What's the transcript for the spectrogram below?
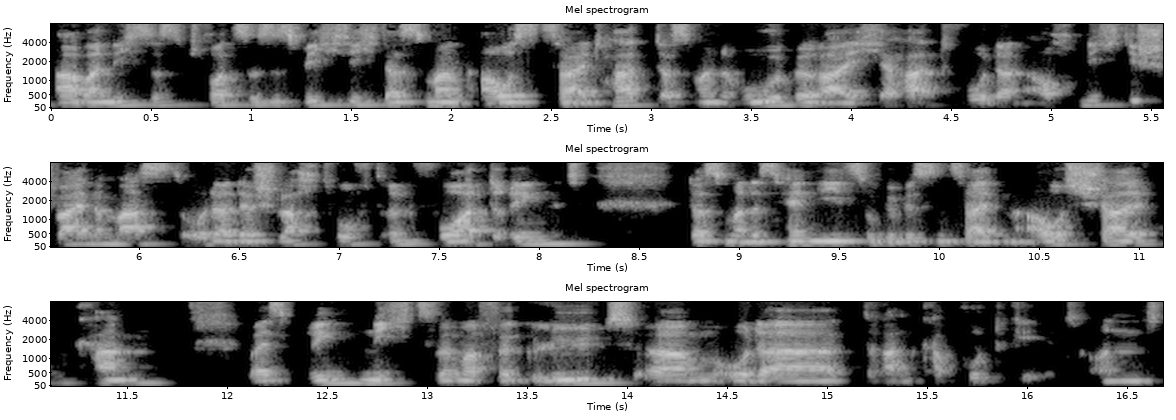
Aber nichtsdestotrotz ist es wichtig, dass man Auszeit hat, dass man Ruhebereiche hat, wo dann auch nicht die Schweinemast oder der Schlachthof drin vordringt, dass man das Handy zu gewissen Zeiten ausschalten kann, weil es bringt nichts, wenn man verglüht ähm, oder dran kaputt geht. Und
